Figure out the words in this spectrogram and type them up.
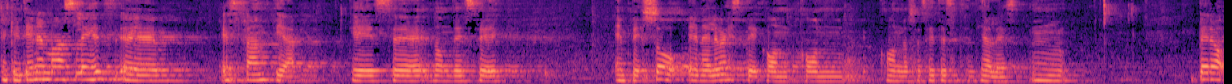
el que tiene más leyes eh, es Francia, que es donde se empezó en el oeste con, con, los aceites esenciales. Mm, pero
